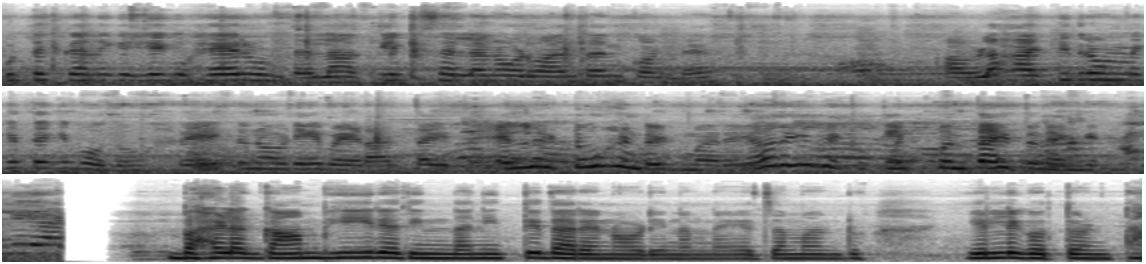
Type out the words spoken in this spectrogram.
ಪುಟ್ಟಕ್ಕನಿಗೆ ಹೇಗೂ ಹೇರ್ ಉಂಟಲ್ಲ ಕ್ಲಿಪ್ಸ್ ಎಲ್ಲ ನೋಡುವ ಅಂತ ಅಂದ್ಕೊಂಡೆ ಅವಳ ಹಾಕಿದ್ರೆ ಒಮ್ಮೆಗೆ ತೆಗಿಬೋದು. ರೇಟ್ ನೋಡಿ ಬೇಡ ಅಂತ ಇತ್ತು ಎಲ್ಲ ಟೂ ಹಂಡ್ರೆಡ್ ಮಾರಿ. ಯಾರಿಗೆ ಬೇಕು ಕ್ಲಿಪ್ ಅಂತ ಇತ್ತು ನನಗೆ ಬಹಳ ಗಾಂಭೀರ್ಯದಿಂದ ನಿಂತಿದ್ದಾರೆ ನೋಡಿ ನನ್ನ ಯಜಮಾನರು. ಎಲ್ಲಿ ಗೊತ್ತುಂಟಾ?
